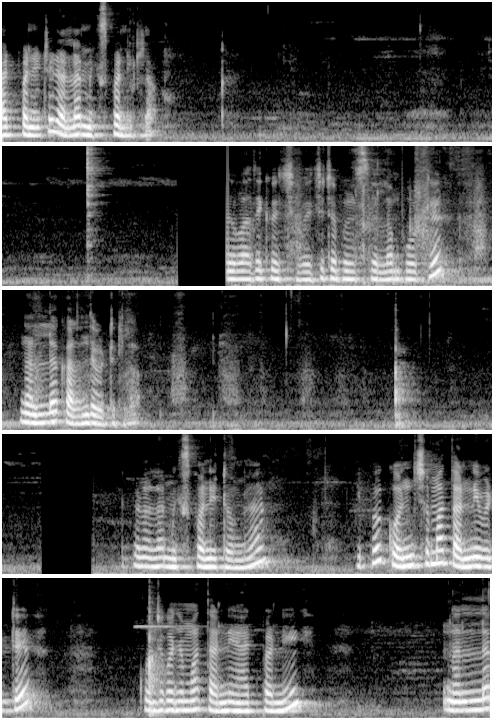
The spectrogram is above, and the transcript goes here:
ஆட் பண்ணிவிட்டு நல்லா மிக்ஸ் பண்ணிக்கலாம். வதக்கி வச்ச வெஜிடபிள்ஸ் எல்லாம் போட்டு நல்லா கலந்து விட்டுக்கலாம். இப்போ நல்லா மிக்ஸ் பண்ணிட்டோங்க. இப்போ கொஞ்சமாக தண்ணி விட்டு கொஞ்சம் கொஞ்சமாக தண்ணி ஆட் பண்ணி நல்லா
